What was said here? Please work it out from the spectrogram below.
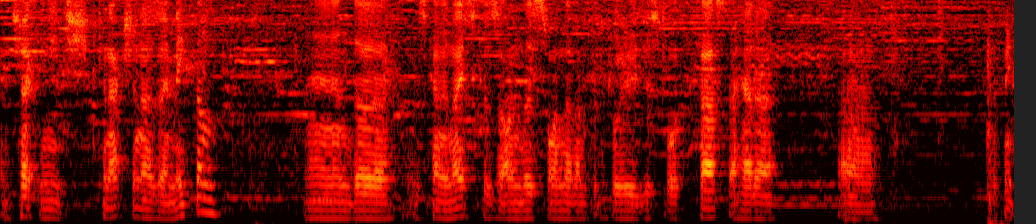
and checking each connection as I make them and uh, it was kind of nice because on this one that I'm particularly just about to test I had a uh, I think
